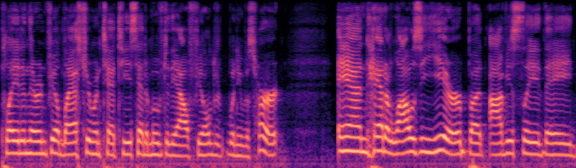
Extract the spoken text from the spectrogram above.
played in their infield last year when Tatis had to move to the outfield when he was hurt and had a lousy year, but obviously they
